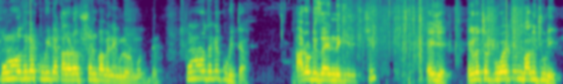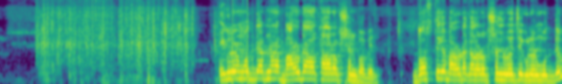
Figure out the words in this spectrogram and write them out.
পনেরো থেকে কুড়িটা কালার অপশন পাবেন এগুলোর মধ্যে, পনেরো থেকে কুড়িটা। আরও ডিজাইন দেখিয়ে দিচ্ছি। এই যে, এগুলো হচ্ছে ডুয়াল টোন বালুচুরি এগুলোর মধ্যে আপনারা বারোটা কালার অপশান পাবেন। দশ থেকে বারোটা কালার অপশান রয়েছে এগুলোর মধ্যেও।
